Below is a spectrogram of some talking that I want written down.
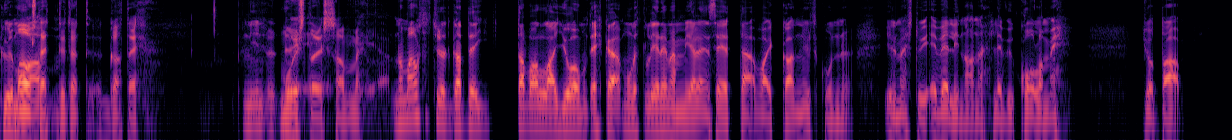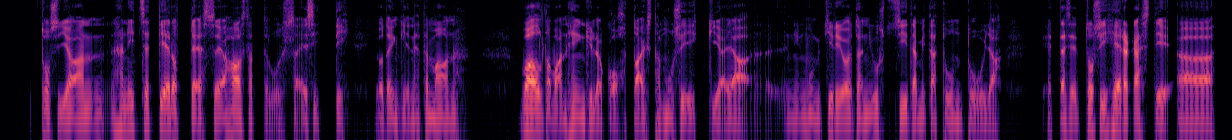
kyllä Maustetytöt Gate niin, muistoissamme. No Maustetytöt Gate tavallaan joo, mutta ehkä mulle tuli enemmän mieleen se, että vaikka nyt kun ilmestyi Evelinan levy kolme, jota tosiaan hän itse tiedotteessa ja haastatteluissa esitti jotenkin, että tämä on valtavan henkilökohtaista musiikkia ja niin kun kirjoitan just siitä, mitä tuntuu ja että se tosi herkästi ää,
